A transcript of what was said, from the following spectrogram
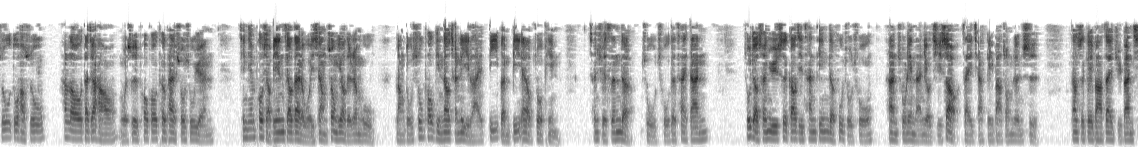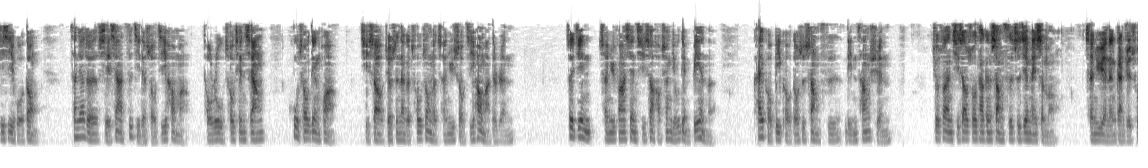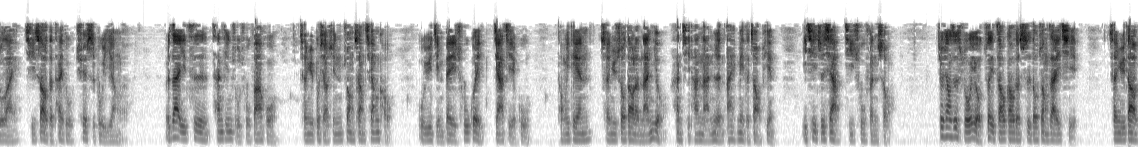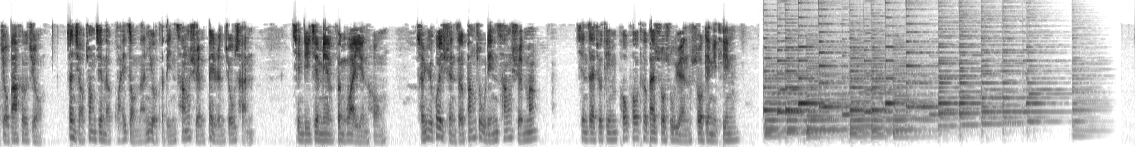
书读好书，Hello，大家好，我是 Popo 特派说书员。今天 Po 小编交代了我一项重要的任务，朗读书 Po 频道成立以来第一本 BL 作品陈雪森的《主厨的菜单》。主角陈瑜是高级餐厅的副主厨，和初恋男友齐少在一家 gay bar 中认识。当时 gay bar 在举办七夕活动，参加者写下自己的手机号码，投入抽签箱，互抽电话。齐少就是那个抽中了陈宇手机号码的人。最近陈宇发现齐少好像有点变了，开口闭口都是上司林苍玄。就算齐少说他跟上司之间没什么，陈宇也能感觉出来，齐少的态度确实不一样了。而在一次餐厅主厨发火，陈宇不小心撞上枪口，无预警被出柜加解雇。同一天，陈宇收到了男友和其他男人暧昧的照片，一气之下提出分手。就像是所有最糟糕的事都撞在一起。陈宇到酒吧喝酒，正巧撞见了拐走男友的林苍玄被人纠缠，情敌见面分外眼红。陈宇会选择帮助林苍玄吗？现在就听 POPO 特派说书员说给你听。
